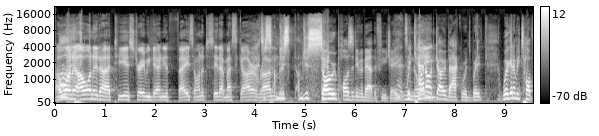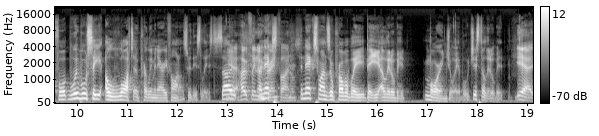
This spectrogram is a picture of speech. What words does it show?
I wanted, I wanted uh, tears streaming down your face. I wanted to see that mascara run. Just- I'm but- just I'm just so positive about the future. Yeah, we annoying. cannot go backwards. We we're going to be top four. We will see a lot of preliminary finals with this list. So Yeah, hopefully no next, grand finals. The next ones will probably be a little bit more enjoyable, just a little bit. Yeah.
